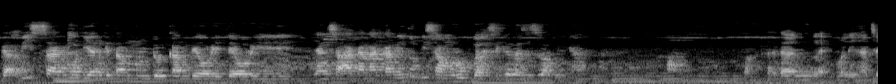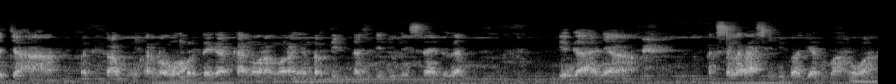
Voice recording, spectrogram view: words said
Gak bisa kemudian kita memunculkan teori-teori yang seakan-akan itu bisa merubah segala sesuatunya. Kan le- melihat sejarah ketika Bung Karno memerdekakan orang-orang yang tertindas di Indonesia itu kan dia nggak hanya akselerasi di bagian bawah.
